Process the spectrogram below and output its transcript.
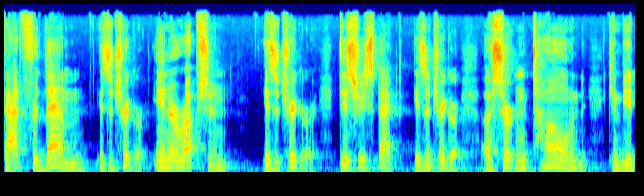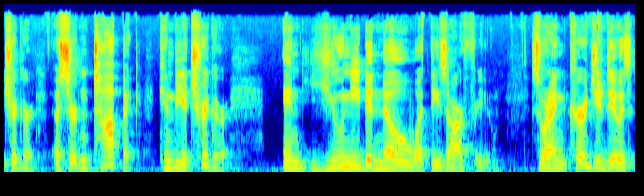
That for them is a trigger. Interruption is a trigger. Disrespect is a trigger. A certain tone can be a trigger. A certain topic can be a trigger. And you need to know what these are for you. So what I encourage you to do is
